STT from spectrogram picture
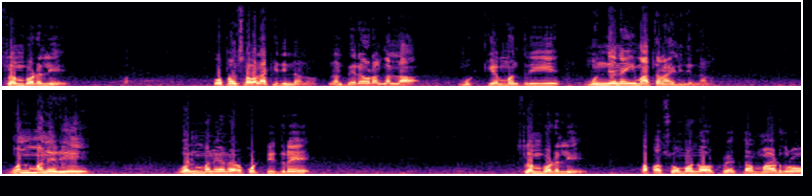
ಸ್ಲಮ್ ಬೋರ್ಡಲ್ಲಿ ಓಪನ್ ಸವಾಲ್ ಹಾಕಿದ್ದೀನಿ ನಾನು. ನಾನು ಬೇರೆಯವ್ರು ಹಂಗಲ್ಲ. ಮುಖ್ಯಮಂತ್ರಿ ಮುಂದೆನೇ ಈ ಮಾತನ್ನ ಹೇಳಿದ್ದೀನಿ ನಾನು. ಒಂದು ಮನೆ ರೀ, ಒಂದು ಮನೆ ಏನಾರು ಕೊಟ್ಟಿದ್ರೆ ಸ್ಲಮ್ ಬೋರ್ಡಲ್ಲಿ ಪಾಪ ಸೋಮಣ್ಣ ಅವ್ರು ಪ್ರಯತ್ನ ಮಾಡಿದ್ರು.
